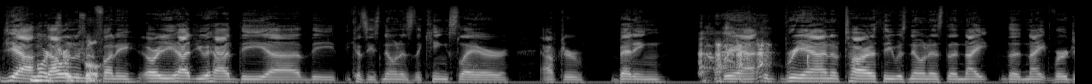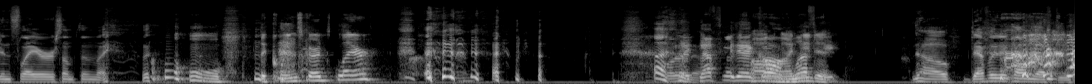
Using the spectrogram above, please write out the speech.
Yeah, More that would have been funny. Or you had you had the uh, the because he's known as the Kingslayer after betting Brienne, Brienne of Tarth. He was known as the Knight the Knight Virgin Slayer or something like. Oh, the Queen's Guard player. Well, they definitely didn't Oh, call I him need Lefty. to- No, definitely didn't call him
